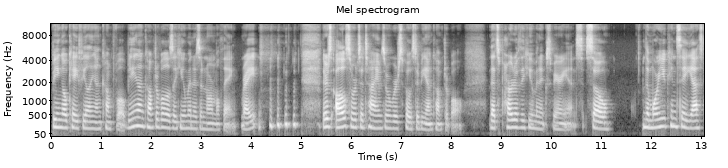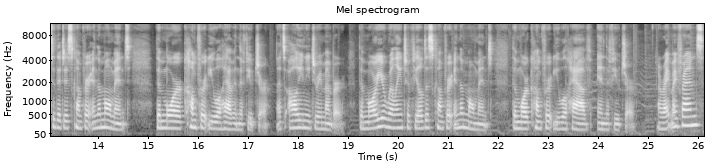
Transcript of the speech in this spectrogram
being okay feeling uncomfortable. Being uncomfortable as a human is a normal thing, right? There's all sorts of times where we're supposed to be uncomfortable. That's part of the human experience. So, the more you can say yes to the discomfort in the moment, the more comfort you will have in the future. That's all you need to remember. The more you're willing to feel discomfort in the moment, the more comfort you will have in the future. All right, my friends?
